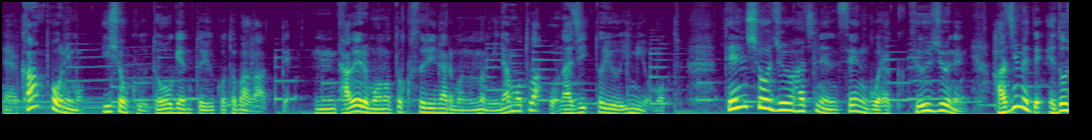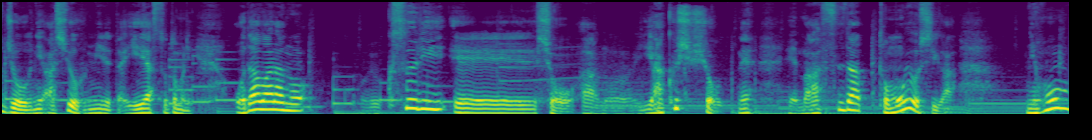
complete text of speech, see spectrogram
えー、漢方にも異食同源という言葉があって、うん、食べるものと薬になるものの源は同じという意味を持っている。天正18年1590年初めて江戸城に足を踏み入れた家康とともに小田原の薬、えー、賞あの薬種賞ね増田智義が日本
